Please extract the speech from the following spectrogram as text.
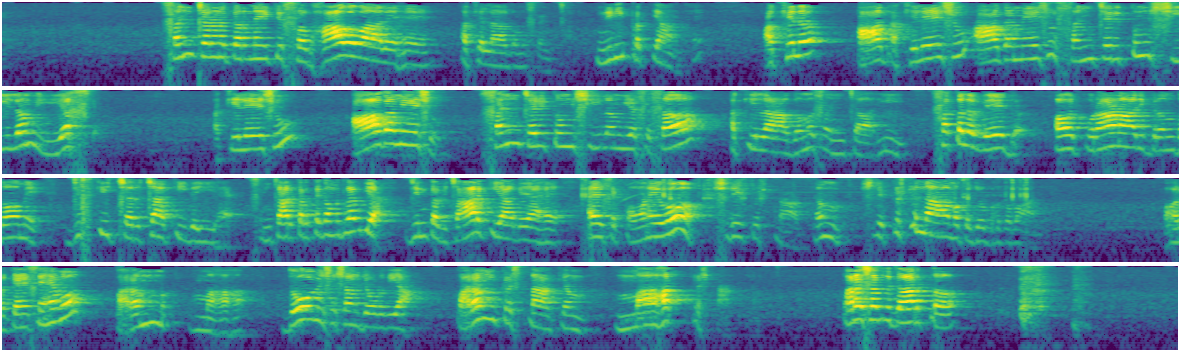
संचरण करने के स्वभाव वाले हैं अखिल आगम संचार। निनी प्रत्यांत है। अखिल आग अखिलेशु आगमेशु संचरितुम शीलम यश अखिलेशु आगमेशु संचरितुम शीलम यश स अखिलागम संचारी सकल वेद और पुराण आदि ग्रंथों में जिसकी चर्चा की गई है, संचार करते का मतलब क्या? जिनका विचार किया गया है, ऐसे कौन है वो? श्री कृष्णार्थम श्री कृष्ण नामक जो भगवान। और कैसे हैं वो? परम महा। दो विशेषण जोड़ दिया। परम कृष्णाख्यम मह कृष्णाख्यम पर शब्द का अर्थ,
